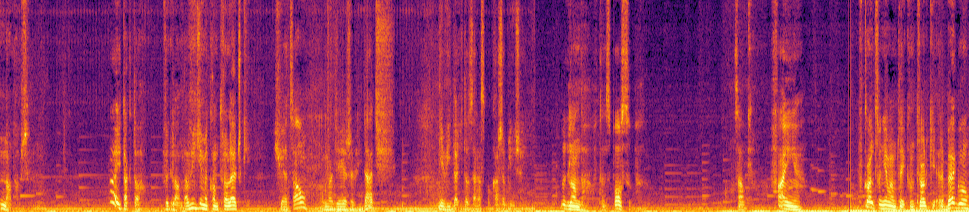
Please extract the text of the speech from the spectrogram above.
no dobrze. No i tak to wygląda. Widzimy kontroleczki. Świecą. Mam nadzieję, że widać. Nie widać, to zaraz pokażę bliżej. Wygląda w ten sposób. Całkiem fajnie. Końcu nie mam tej kontrolki airbagu.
